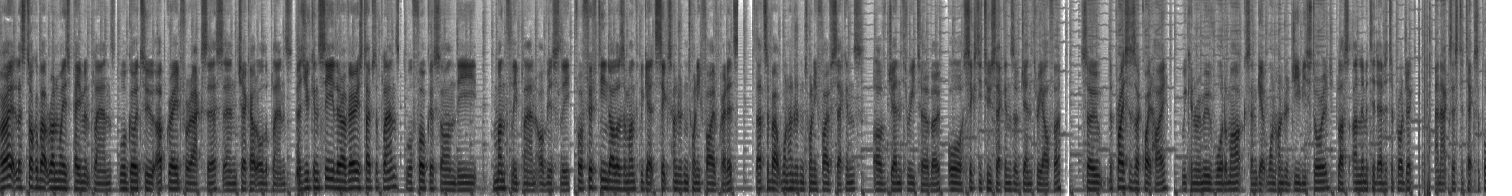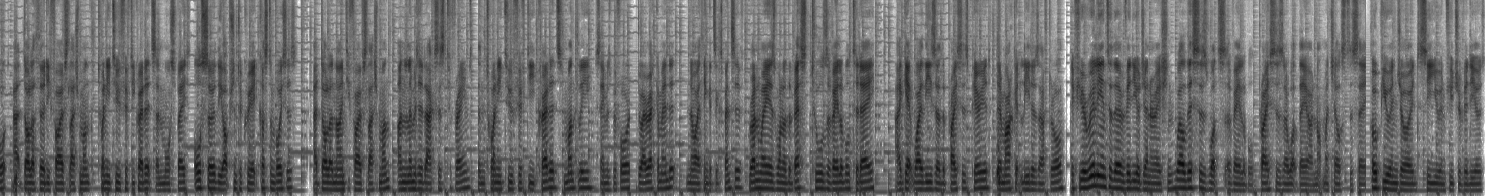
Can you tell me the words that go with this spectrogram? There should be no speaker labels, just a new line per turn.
Alright, let's talk about Runway's payment plans. We'll go to upgrade for access and check out all the plans. As you can see, there are various types of plans. We'll focus on the monthly plan, obviously. For $15 a month, we get 625 credits. That's about 125 seconds of Gen 3 Turbo, or 62 seconds of Gen 3 Alpha. So the prices are quite high. We can remove watermarks and get 100 GB storage, plus unlimited editor projects and access to tech support at $35 slash month, 2250 credits and more space. Also the option to create custom voices at $95 slash month, unlimited access to frames, and 2250 credits monthly, same as before. Do I recommend it? No, I think it's expensive. Runway is one of the best tools available today I get why these are the prices, period. They're market leaders after all. If you're really into their video generation, well this is what's available. Prices are what they are, not much else to say. Hope you enjoyed. See you in future videos.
